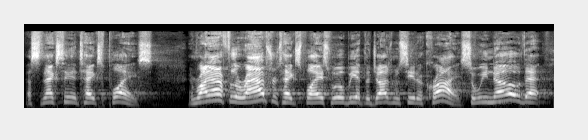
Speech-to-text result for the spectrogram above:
That's the next thing that takes place. And right after the rapture takes place, we will be at the judgment seat of Christ. So we know that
